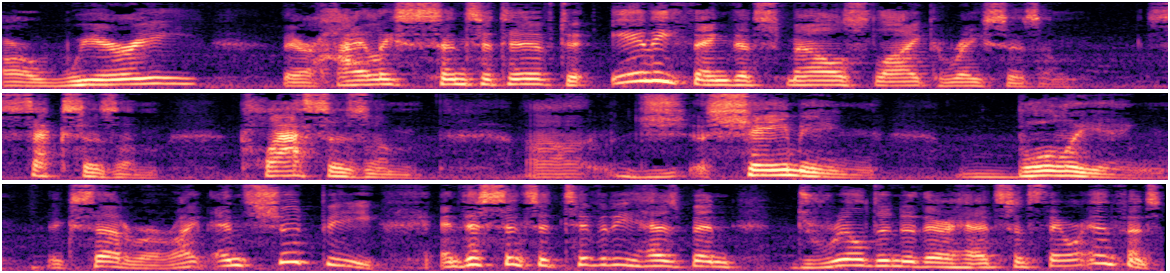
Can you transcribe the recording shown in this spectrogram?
are weary, they're highly sensitive to anything that smells like racism, sexism, classism, uh, j- shaming, bullying. Etc., right? And should be. And this sensitivity has been drilled into their heads since they were infants.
